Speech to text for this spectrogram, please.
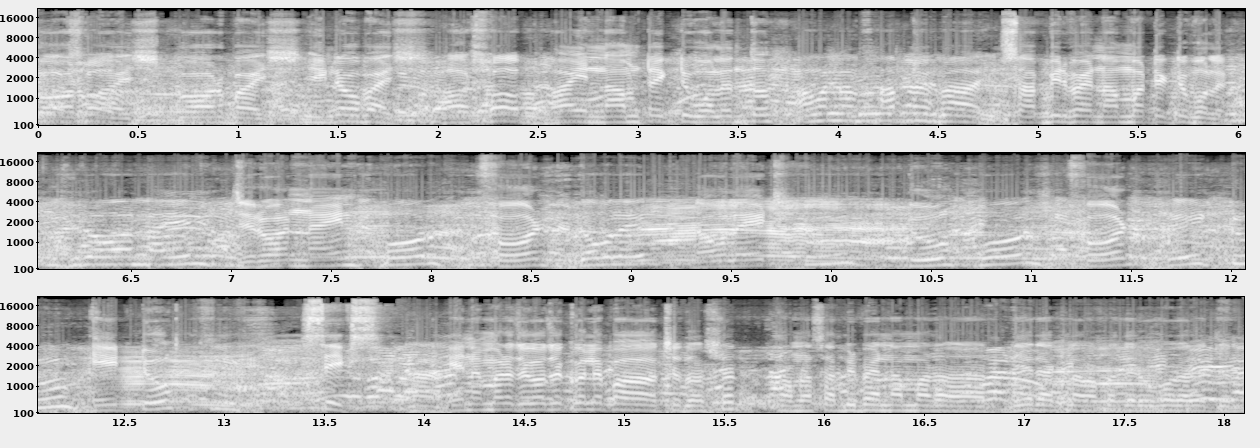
গড় সব। বাইশ এটাও বাইশ। আর সব। ভাই নামটা একটু বলেন তো। আমার নাম সাব্বির ভাই। সাব্বির ভাই নাম্বারটা একটু বলেন। Zero one nine zero one nine four four double eight double eight two four four eight two eight two six এই নাম্বারে যোগাযোগ করলে পাওয়া যাচ্ছে দর্শক। আমরা সাব্বির ভাইয়ের নাম্বার দিয়ে রাখলাম আপনাদের উপকারের জন্য।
